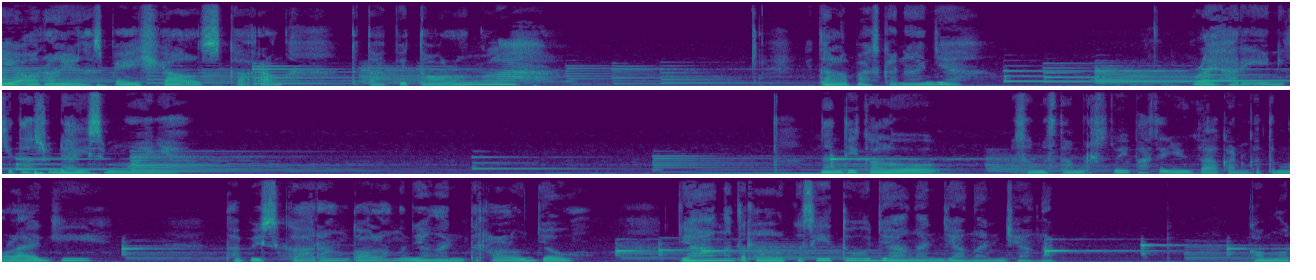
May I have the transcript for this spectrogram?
dia orang yang spesial sekarang, tetapi tolonglah kita lepaskan aja. Mulai hari ini kita sudahi semuanya. Nanti kalau semesta merestui pasti juga akan ketemu lagi. Tapi sekarang tolong jangan terlalu jauh. Jangan terlalu ke situ, jangan, jangan, jangan. Kamu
